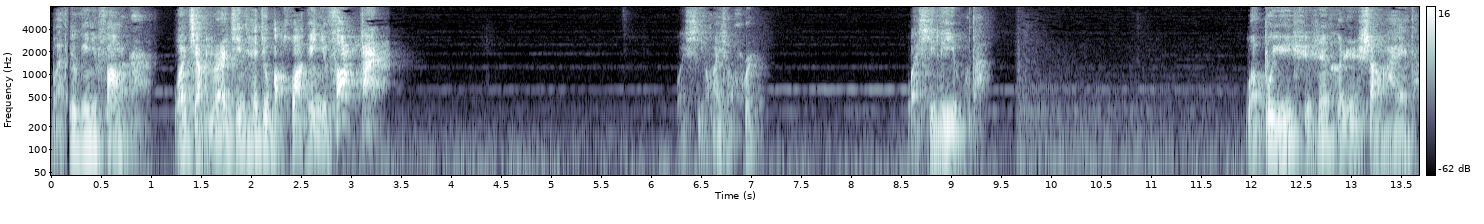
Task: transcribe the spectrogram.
我就给你放这儿。我蒋元今天就把话给你放这儿。我喜欢小慧儿，我心里有他，我不允许任何人伤害他。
